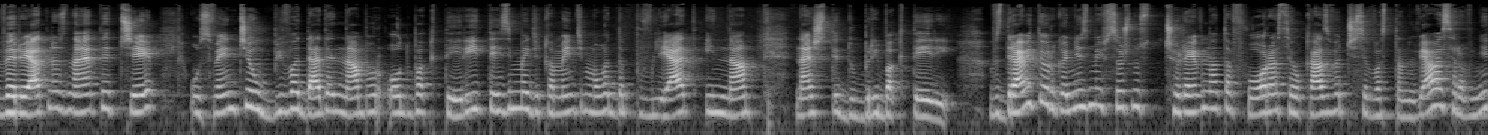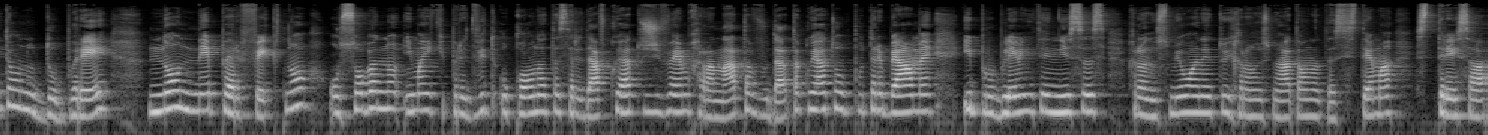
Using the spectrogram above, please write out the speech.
вероятно знаете, че освен, че убива даден набор от бактерии, тези медикаменти могат да повлияят и на нашите добри бактерии. В здравите организми всъщност чревната флора се оказва, че се възстановява сравнително добре, но не перфектно, особено имайки предвид околната среда, в която живеем, храната, водата, която употребяваме и проблемите ни с храносмилането и храносмилателната система, стреса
